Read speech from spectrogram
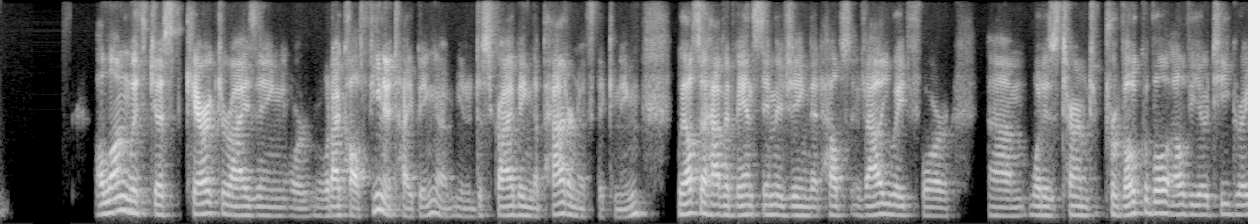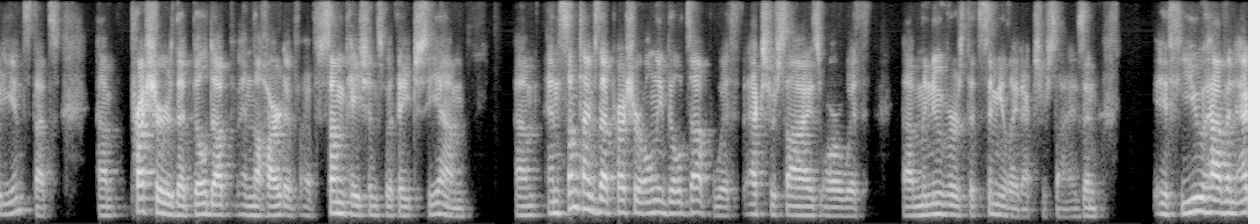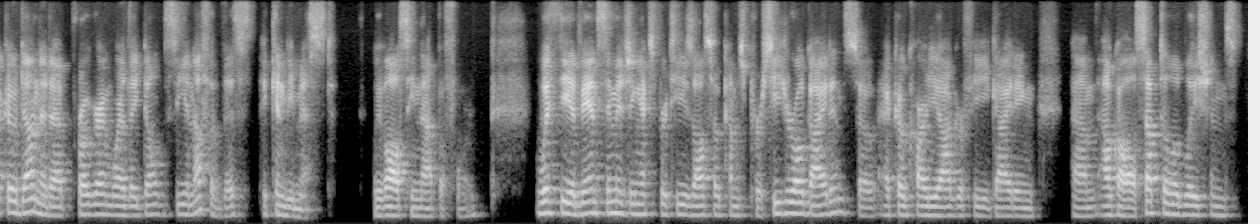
Along with just characterizing or what I call phenotyping, uh, you know, describing the pattern of thickening, we also have advanced imaging that helps evaluate for um, what is termed provocable LVOT gradients. That's um, pressure that build up in the heart of, of some patients with HCM. Um, and sometimes that pressure only builds up with exercise or with uh, maneuvers that simulate exercise. And if you have an echo done at a program where they don't see enough of this, it can be missed. We've all seen that before. With the advanced imaging expertise also comes procedural guidance, so echocardiography guiding um, alcohol septal ablations,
